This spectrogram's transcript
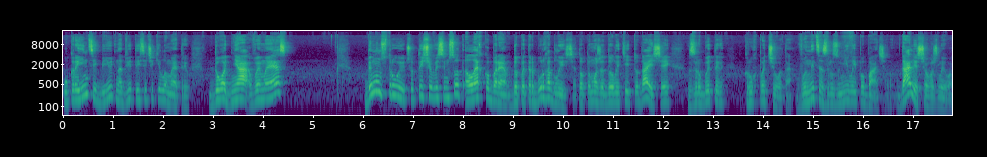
Українці б'ють на 2000 кілометрів. До дня ВМС демонструють, що 1800 легко беремо, до Петербурга ближче. Тобто може долетіти туди і ще й зробити круг почота. Вони це зрозуміли і побачили. Далі, що важливо,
